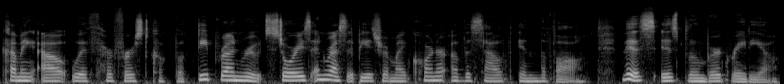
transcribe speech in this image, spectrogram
coming out with her first cookbook, Deep Run Roots Stories and Recipes from My Corner of the South in the Fall. This is Bloomberg Radio.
